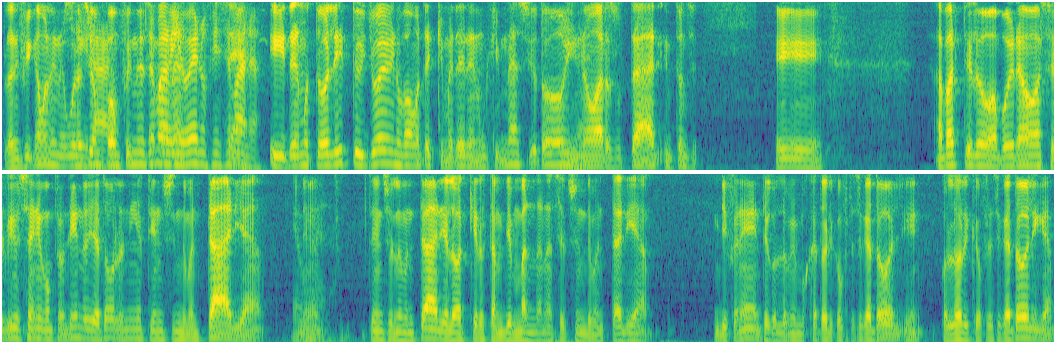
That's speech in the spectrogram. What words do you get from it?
planificamos la inauguración para un fin de semana. un fin de semana. Y tenemos todo listo y llueve y nos vamos a tener que meter en un gimnasio todo y no va a resultar. Entonces, eh, Aparte, los apoderados ha servido ese año comprometiendo, ya todos los niños tienen su indumentaria. Tienen su indumentaria, los arqueros también mandan a hacer su indumentaria diferente, con los mismos católicos ofrece católica, con los que ofrece católica.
